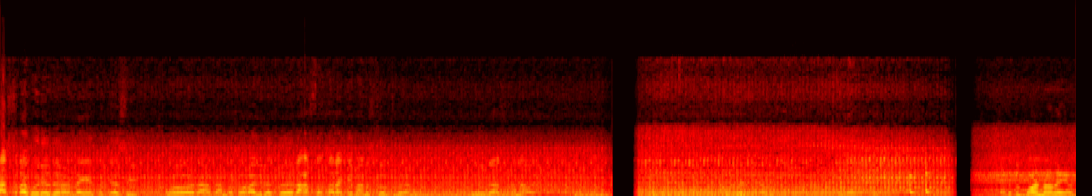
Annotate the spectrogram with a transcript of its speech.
রাস্তাটা করে দেন লাগে করতেছি রাস্তা আমরা চলাফেরা তো রাস্তা ছাড়া কি মানুষ চলতে পারে না। যে রাস্তা না এটা তো বন্যারায়ণ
